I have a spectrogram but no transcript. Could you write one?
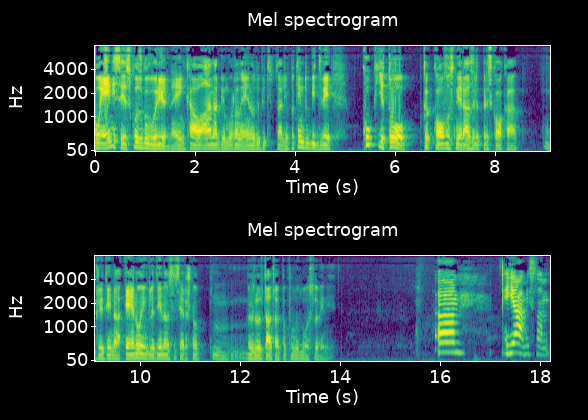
o eni se je skozi govoril, ne, in kao Ana bi morala eno dobiti tudi, in potem dobi dve. Kuk je to kakovostni razred preskoka, glede na eno in glede na siceršno mm, rezultat ali pa ponudbo v Sloveniji? Um, ja, mislim,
